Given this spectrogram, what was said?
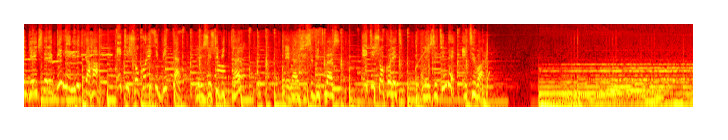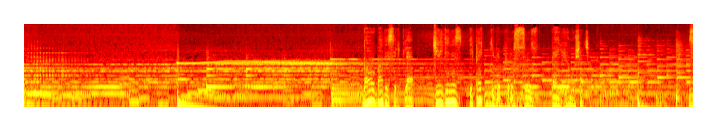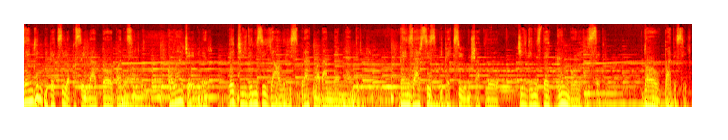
isteyen gençlere bir yenilik daha. Eti şokoleti bitter. Lezzeti bitter. Enerjisi bitmez. Eti şokoleti. Lezzetinde eti var. Dove Body Silk'le cildiniz ipek gibi pürüzsüz ve yumuşacık. Zengin ipeksi yapısıyla Silk kolayca emilir ve cildinizi yağlı his bırakmadan nemlendirir. Benzersiz ipeksi yumuşaklığı cildinizde gün boyu hissedin. Dove Body Silk.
